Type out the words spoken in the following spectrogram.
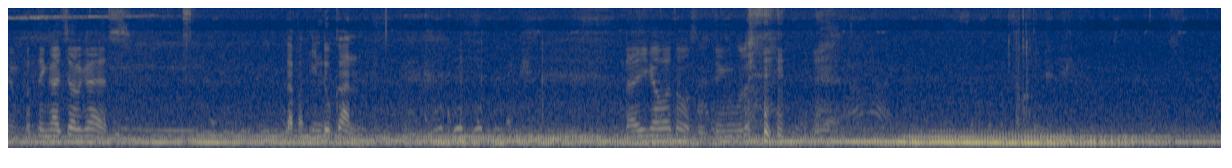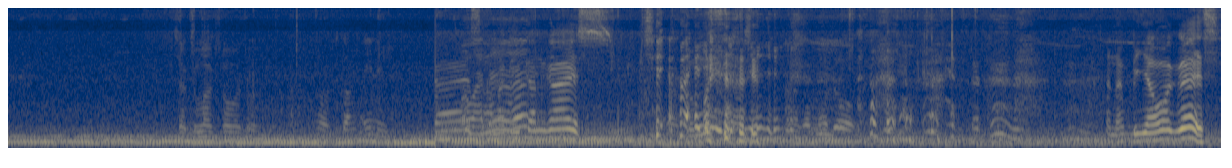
Yang penting gacor guys. dapat indukan. Dai kawa tuh syuting udah. Tuh. oh tukang ini Guys, anak ikan guys. Anak binyawa guys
